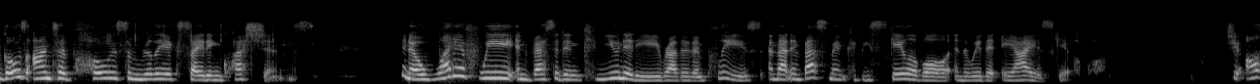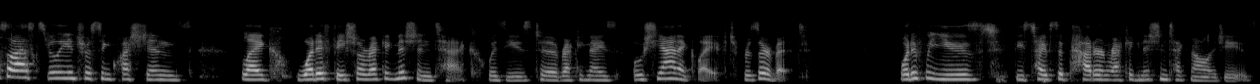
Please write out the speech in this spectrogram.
goes on to pose some really exciting questions. You know, what if we invested in community rather than police, and that investment could be scalable in the way that AI is scalable? She also asks really interesting questions like, what if facial recognition tech was used to recognize oceanic life to preserve it? What if we used these types of pattern recognition technologies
